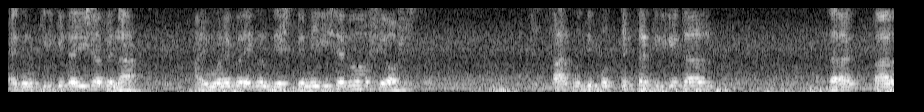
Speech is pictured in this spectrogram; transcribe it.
একজন ক্রিকেটার হিসাবে না আমি মনে করি একজন দেশপ্রেমিক হিসাবেও সে অসুস্থ। তার প্রতি প্রত্যেকটা ক্রিকেটার যারা তার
